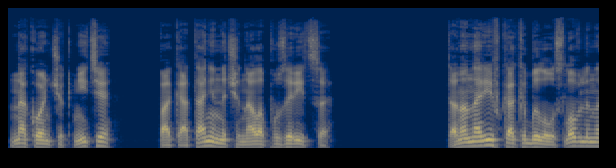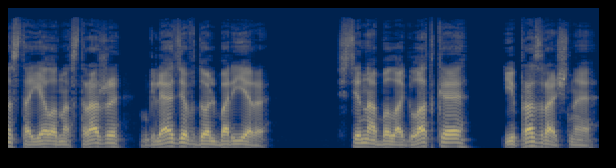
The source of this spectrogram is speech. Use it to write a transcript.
на кончик нити, пока та не начинала пузыриться. Тананариф, как и было условлено, стояла на страже, глядя вдоль барьера. Стена была гладкая и прозрачная.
